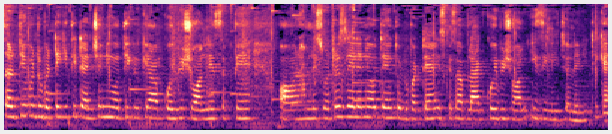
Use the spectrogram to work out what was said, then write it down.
सर्दियों में दुपट्टे की इतनी टेंशन नहीं होती क्योंकि आप कोई भी शॉल ले सकते हैं और हमने स्वेटर्स ले लेने होते हैं तो दुपट्टे हैं, इसके साथ ब्लैक कोई भी शॉल ईजीली चलेगी, ठीक है?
